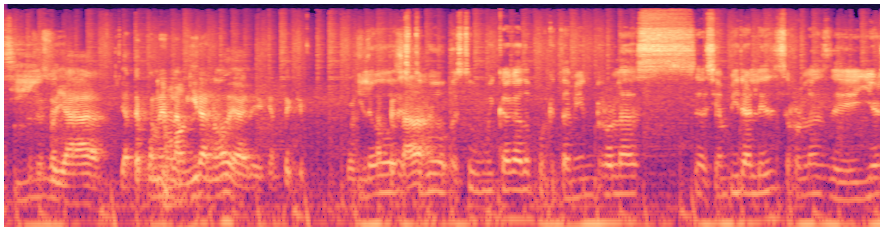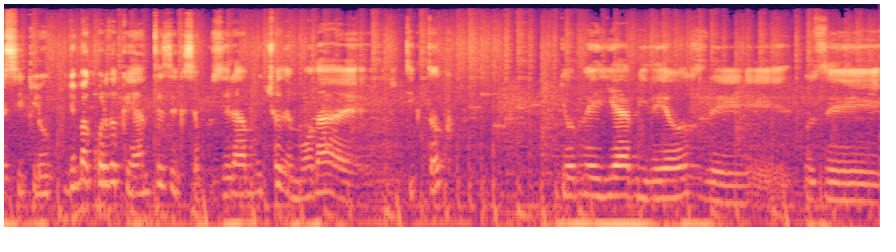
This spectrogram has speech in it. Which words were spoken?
Sí. Pues eso ya, ya te pone en la mira, ¿no? De, de gente que pues, y luego estuvo, estuvo muy cagado porque también rolas se hacían virales, rolas de Jersey Club. Yo me acuerdo que antes de que se pusiera mucho de moda el TikTok, yo veía videos de, pues de,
